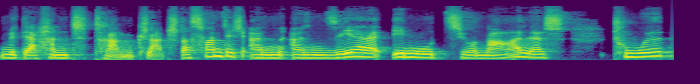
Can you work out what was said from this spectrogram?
mit der Hand dran klatscht. Das fand ich ein, ein sehr emotionales Tool.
